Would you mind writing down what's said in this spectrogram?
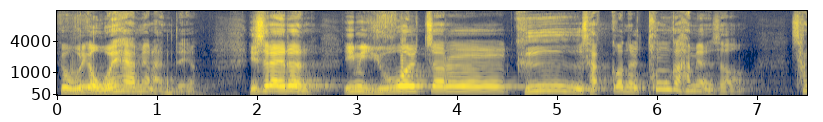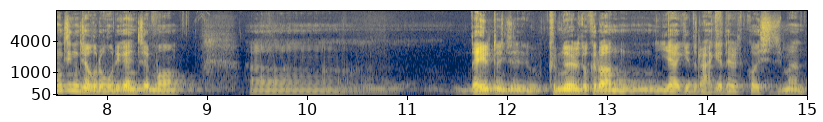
그 우리가 오해하면 안 돼요. 이스라엘은 이미 6월절을 그 사건을 통과하면서 상징적으로 우리가 이제 뭐 어, 내일도 이제 금요일도 그런 이야기들을 하게 될 것이지만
